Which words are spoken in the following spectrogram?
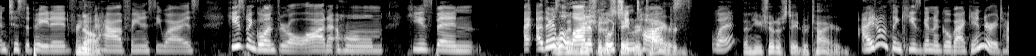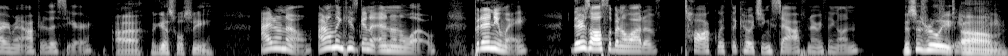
anticipated for No. him to have fantasy wise. He's been going through a lot at home. He's been I, I, there's Well, a lot of should have stayed coaching retired. talks. What? Then he should have stayed retired. I don't think he's going to go back into retirement after this year. Uh, I guess we'll see. I don't know. I don't think he's going to end on a low. But anyway, there's also been a lot of talk with the coaching staff and everything on. This is really um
